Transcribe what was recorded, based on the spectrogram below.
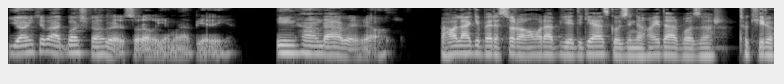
یا اینکه بعد باشگاه بره سراغ یه مربی دیگه. این هم در رئال و حالا اگه بره سراغ مربی دیگه از گزینه های در بازار. تو کی رو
